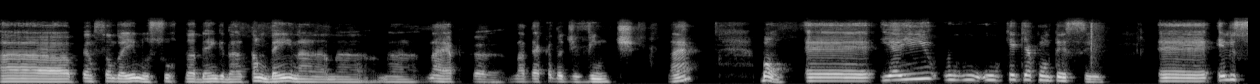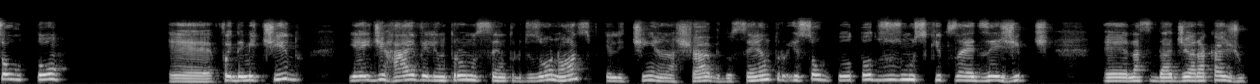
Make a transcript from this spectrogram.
Uh, pensando aí no surto da dengue da, também na, na, na, na, época, na década de 20, né? Bom, é, e aí o, o que, que aconteceu? É, ele soltou, é, foi demitido, e aí de raiva ele entrou no centro de zoonoses, porque ele tinha a chave do centro, e soltou todos os mosquitos Aedes aegypti é, na cidade de Aracaju.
